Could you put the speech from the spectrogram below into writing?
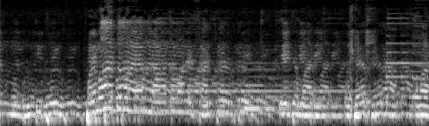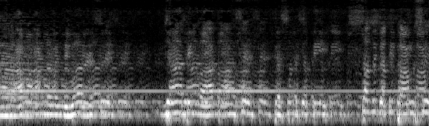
એમનું મૃત્યુ થયું. પરમાત્મા એમના આત્માને શાંતિ આપે એ જ મારી અભ્યાસના અમારા રામા મંડળની રહેશે. જ્યાં તેમનો આત્મા હશે તે સદગતિ સદગતિ પામશે.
